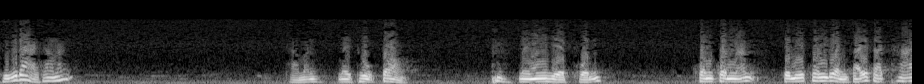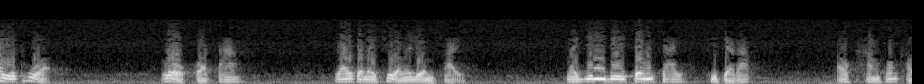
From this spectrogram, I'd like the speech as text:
ถือได้ทั้งนั้น ถ้ามันไม่ถูกต้อง ไม่มีเหตุผล คนคนนั้นจะมีคนเลื่อมใสศรัทธาอยู่ทั่ว โลกกอดตามเราจะไม่เชื่อไม่เลื่อมใสไม่ยินดีเต็มใจที่จะรับ เอาคำของเขา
